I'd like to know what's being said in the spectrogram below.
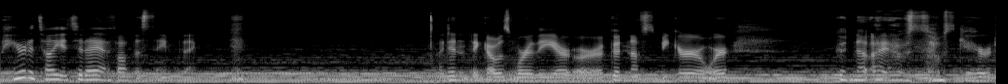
I'm here to tell you today, I thought the same thing. I didn't think I was worthy or, or a good enough speaker or good enough. I, I was so scared.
